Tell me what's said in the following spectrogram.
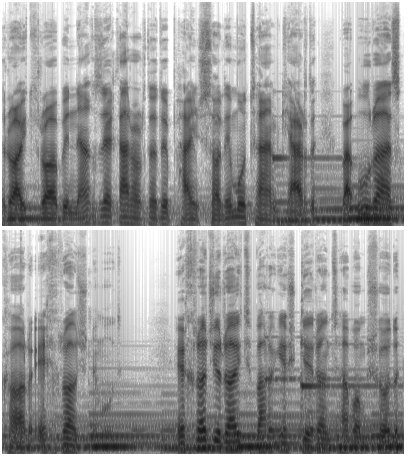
رایت را به نقض قرارداد پنج ساله متهم کرد و او را از کار اخراج نمود. اخراج رایت برایش گران تمام شد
